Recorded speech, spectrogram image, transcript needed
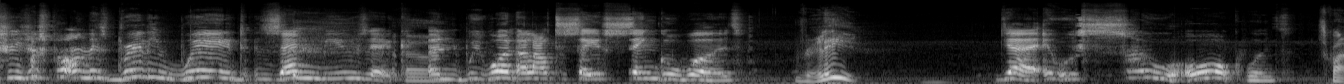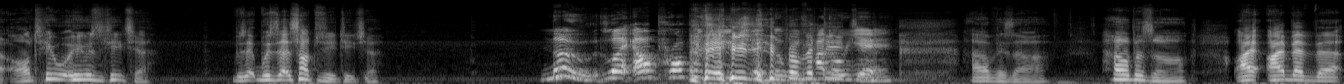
She just put on this really weird Zen music, Uh. and we weren't allowed to say a single word. Really? Yeah, it was so awkward. It's quite odd. Who, who was the teacher? Was it was it a substitute teacher? No, like our proper teacher that proper we've had all year. How bizarre. How bizarre. I, I remember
